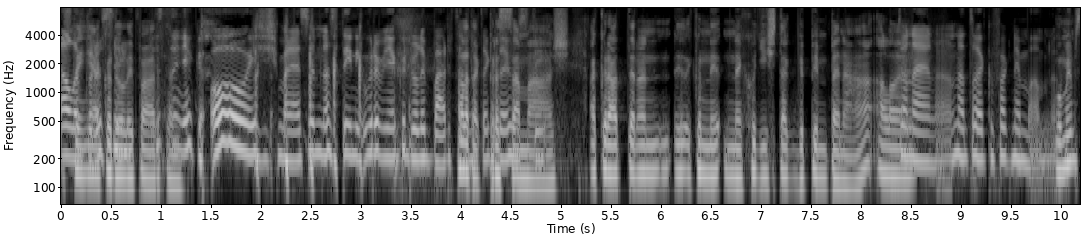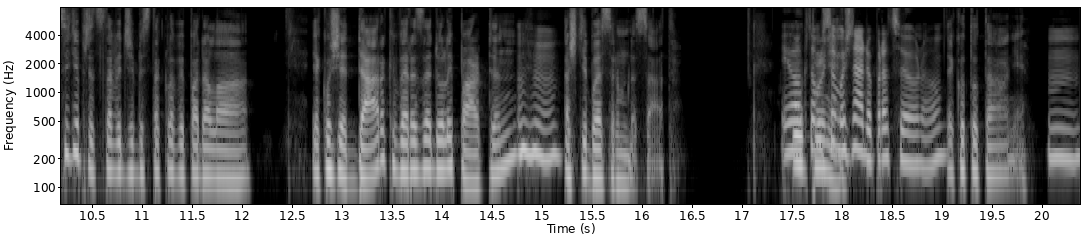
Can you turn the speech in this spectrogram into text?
Ale Stejně jako prosím, Dolly Parton. Jako, oh, ježišmarja, já jsem na stejný úrovni jako Dolly Parton. Ale tak, tak prsa máš. Akorát teda jako ne, nechodíš tak vypimpená, ale To ne, no, na to jako fakt nemám. No. umím si tě představit, že bys takhle vypadala jakože dark verze Dolly Parton, Mhm. až ti bude 70. Jo, k tomu Úplně. se možná dopracuju, no. Jako totálně. Hmm.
